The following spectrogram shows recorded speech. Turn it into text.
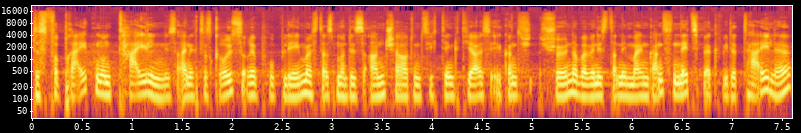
das Verbreiten und Teilen ist eigentlich das größere Problem, als dass man das anschaut und sich denkt, ja, ist eh ganz schön, aber wenn ich es dann in meinem ganzen Netzwerk wieder teile,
